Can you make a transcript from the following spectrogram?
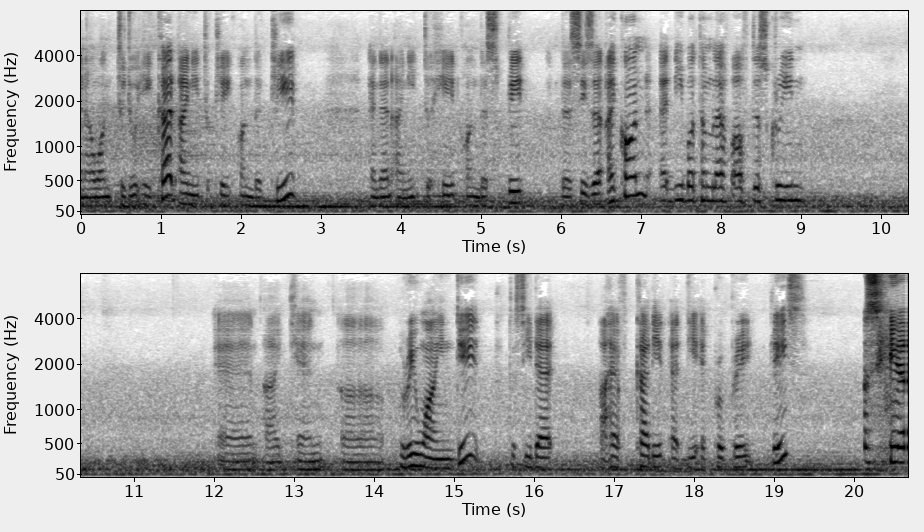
when I want to do a cut I need to click on the clip and then I need to hit on the split the scissor icon at the bottom left of the screen. And I can uh, rewind it to see that I have cut it at the appropriate place. Pause here.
